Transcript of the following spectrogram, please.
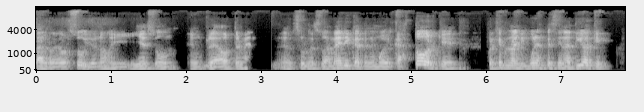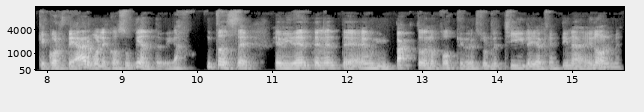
está alrededor suyo, ¿no? Y, y eso es un predador tremendo. En el sur de Sudamérica tenemos el castor, que, por ejemplo, no hay ninguna especie nativa que, que corte árboles con sus dientes, digamos. Entonces, evidentemente, hay un impacto en los bosques del sur de Chile y Argentina enorme.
